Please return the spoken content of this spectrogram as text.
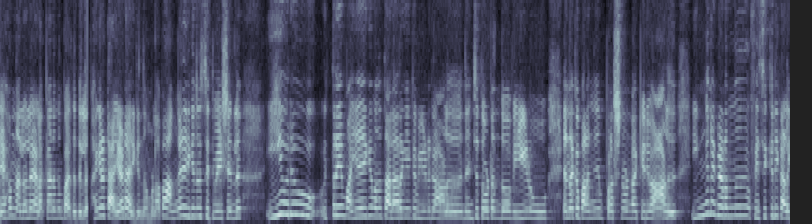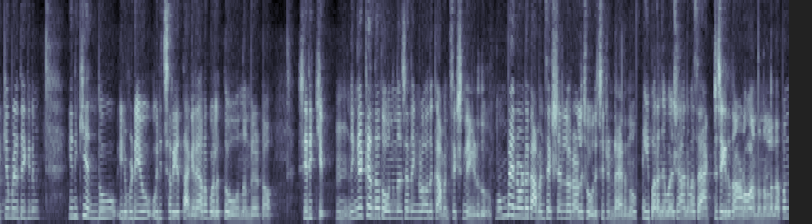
ദേഹം നല്ലപോലെ ഇളക്കാനൊന്നും പറ്റത്തില്ല. ഭയങ്കര ടയർഡായിരിക്കും നമ്മൾ. അപ്പോൾ അങ്ങനെ ഇരിക്കുന്ന സിറ്റുവേഷനിൽ ഈ ഒരു ഇത്രയും വയ്യായിക വന്ന് തലറങ്ങിയൊക്കെ വീണൊരു ആൾ നെഞ്ചത്തോട്ട് എന്തോ വീണു എന്നൊക്കെ പറഞ്ഞ് പ്രശ്നം ഉണ്ടാക്കിയൊരു ആൾ ഇങ്ങനെ കിടന്ന് ഫിസിക്കലി കളിക്കുമ്പോഴത്തേക്കിനും എനിക്ക് എന്തോ എവിടെയോ ഒരു ചെറിയ തകരാറ് പോലെ തോന്നുന്നുണ്ട് കേട്ടോ. ശരിക്കും നിങ്ങൾക്ക് എന്താ തോന്നുന്നത് വെച്ചാൽ നിങ്ങൾ അത് കമന്റ് സെക്ഷനിൽ എഴുതും. മുമ്പ് എന്നോട് കമന്റ് സെക്ഷനിൽ ഒരാൾ ചോദിച്ചിട്ടുണ്ടായിരുന്നു ഈ പറഞ്ഞ പോലെ ഷാനവാസ് ആക്ട് ചെയ്തതാണോ എന്നുള്ളത് അപ്പം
